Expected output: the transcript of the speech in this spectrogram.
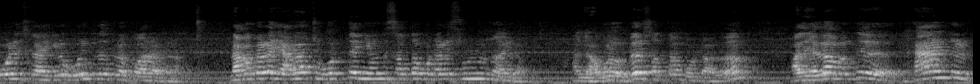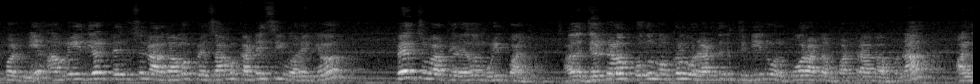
போலீஸ்காரங்களை ஒரு விதத்தில் பாராட்டலாம். நமக்கெல்லாம் யாராச்சும் ஒருத்தங்க வந்து சத்தம் போட்டாலும் சுள்ளுன்னு ஆயிடும். அங்க அவ்வளோ பேர் சத்தம் போட்டாலும் அதையெல்லாம் வந்து ஹேண்டில் பண்ணி அமைதியாக டென்ஷன் ஆகாம பேசாம கடைசி வரைக்கும் பேச்சுவார்த்தையில தான் முடிப்பாங்க. அதை ஜென்ரலாக பொதுமக்கள் ஒரு இடத்துக்கு திடீர்னு ஒரு போராட்டம் பண்றாங்க அப்படின்னா அந்த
